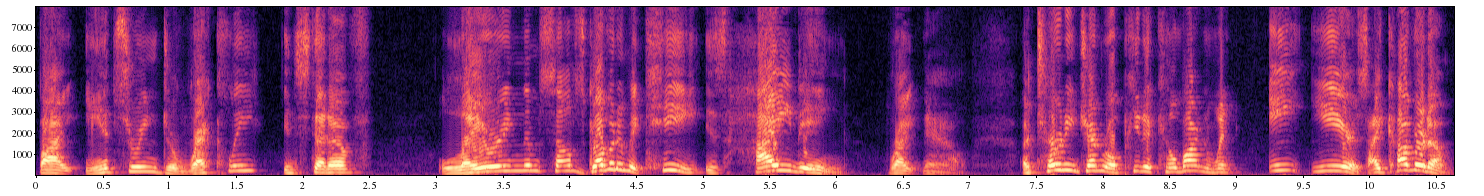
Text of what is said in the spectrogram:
By answering directly instead of layering themselves. Governor McKee is hiding right now. Attorney General Peter Kilmartin went eight years. I covered him.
